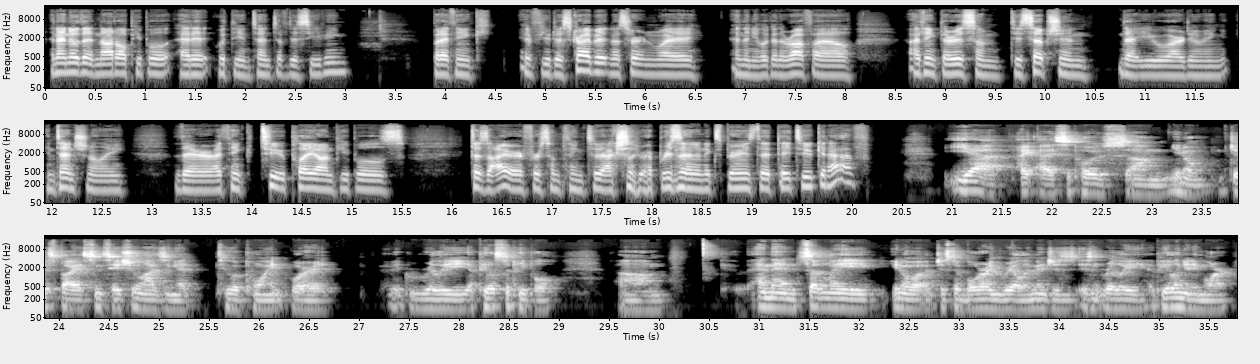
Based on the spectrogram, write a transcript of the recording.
and i know that not all people edit with the intent of deceiving but i think if you describe it in a certain way and then you look at the raw file i think there is some deception that you are doing intentionally there. I think to play on people's desire for something to actually represent an experience that they too could have. Yeah, I, I suppose um, you know just by sensationalizing it to a point where it it really appeals to people, um, and then suddenly you know just a boring real image is, isn't really appealing anymore.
